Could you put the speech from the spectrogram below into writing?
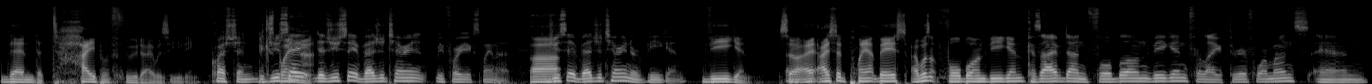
than the type of food I was eating. Question: Did you say that. did you say vegetarian before you explain that? Did Uh, you say vegetarian or vegan? vegan. So Okay. I, I said plant based. I wasn't full blown vegan. Because I've done full blown vegan for like three or four months, and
